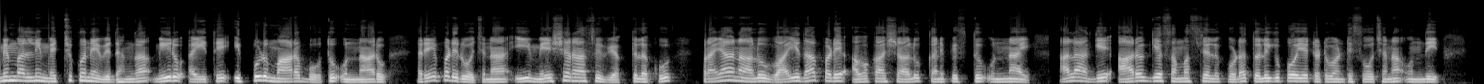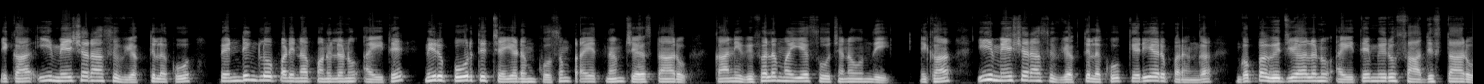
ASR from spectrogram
మిమ్మల్ని మెచ్చుకునే విధంగా మీరు అయితే ఇప్పుడు మారబోతూ ఉన్నారు. రేపటి రోజున ఈ మేషరాశి వ్యక్తులకు ప్రయాణాలు వాయిదా పడే అవకాశాలు కనిపిస్తూ ఉన్నాయి. అలాగే ఆరోగ్య సమస్యలు కూడా తొలగిపోయేటటువంటి సూచన ఉంది. ఇక ఈ మేషరాశి వ్యక్తులకు పెండింగ్లో పడిన పనులను అయితే మీరు పూర్తి చేయడం కోసం ప్రయత్నం చేస్తారు. కానీ విఫలమయ్యే సూచన ఉంది. ఇక ఈ మేషరాశి వ్యక్తులకు కెరియర్ పరంగా గొప్ప విజయాలను అయితే మీరు సాధిస్తారు.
